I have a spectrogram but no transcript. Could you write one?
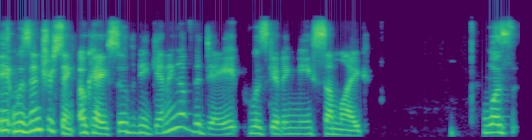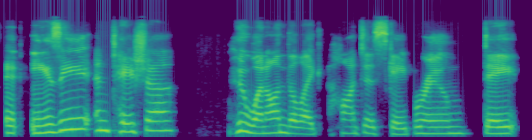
it was interesting. Okay, so the beginning of the date was giving me some like was it Easy and Tayshia who went on the like haunted escape room date?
